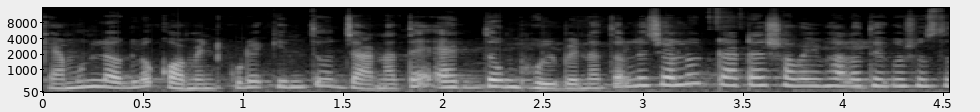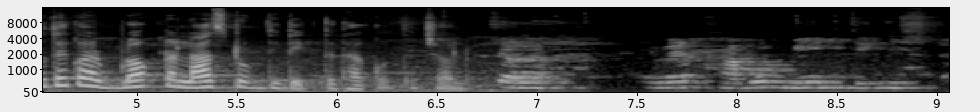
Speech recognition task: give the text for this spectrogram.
কেমন লাগল কমেন্ট করে কিন্তু জানাতে একদম ভুলবে না। তাহলে চলো টাটা। সবাই ভালো থেকো, সুস্থ থেকো। আর ব্লগটা লাস্ট অবধি দেখতে থাকো। তো চলো। চলো, এবার খাব মেন জিনিসটা।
